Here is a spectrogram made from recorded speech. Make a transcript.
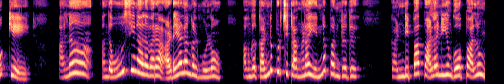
ஓகே. ஆனால் அந்த ஊசினால் வர அடையாளங்கள் மூலம் அவங்க கண்டுபிடிச்சிட்டாங்கன்னா என்ன பண்ணுறது கண்டிப்பாக பழனியும் கோபாலும்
